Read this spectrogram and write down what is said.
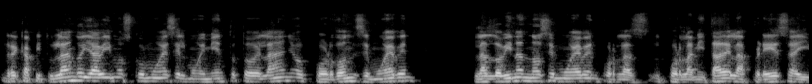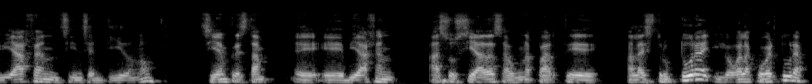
recapitulando, ya vimos cómo es el movimiento todo el año, por dónde se mueven. Las lobinas no se mueven por, las, por la mitad de la presa y viajan sin sentido, ¿no? Siempre están, eh, eh, viajan asociadas a una parte, a la estructura y luego a la cobertura.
